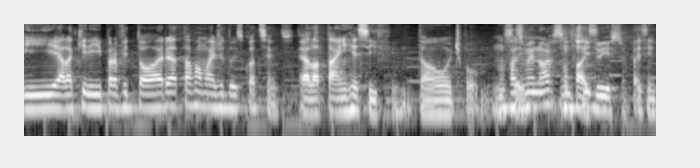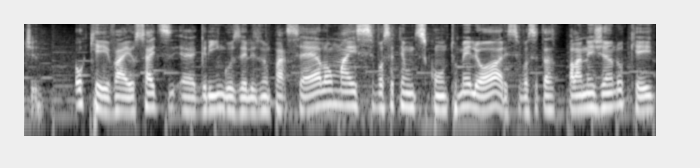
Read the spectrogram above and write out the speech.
e ela queria ir pra Vitória, tava mais de 2.400. Ela tá em Recife. Então, tipo, não, Não faz o menor Não sentido faz, isso. Faz sentido. Ok, vai, os sites eh, gringos eles não parcelam, mas se você tem um desconto melhor se você tá planejando, ok,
